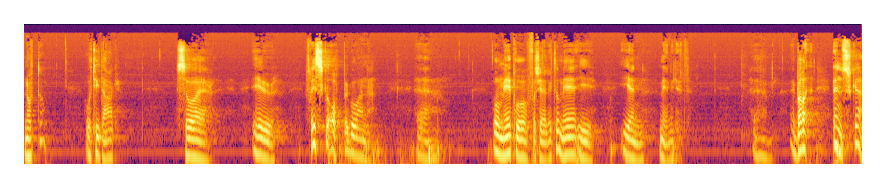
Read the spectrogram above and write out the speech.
natta og til i dag, så eh, er hun frisk og oppegående. Eh, og med på forskjellig. Og med i, i en menighet. Eh, jeg bare ønsker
